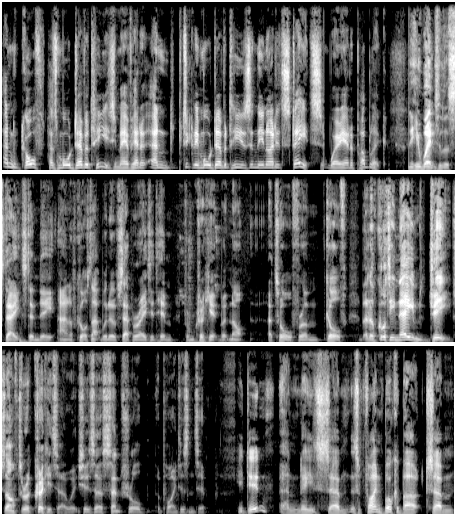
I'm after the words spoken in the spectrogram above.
And golf has more devotees. He may have had, a, and particularly more devotees in the United States, where he had a public. He went to the States, didn't he? And of course, that would have separated him from cricket, but not at all from golf. But of course, he named Jeeves after a cricketer, which is a central point, isn't it? He did, and he's um, there's a fine book about um,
